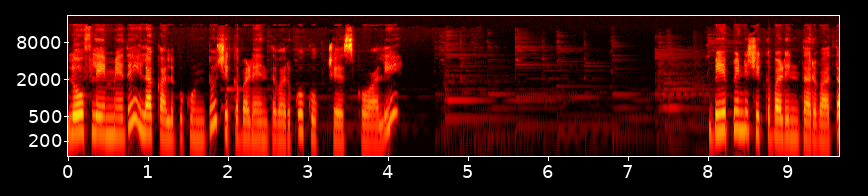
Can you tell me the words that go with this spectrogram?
లో ఫ్లేమ్ మీదే ఇలా కలుపుకుంటూ చిక్కబడేంత వరకు కుక్ చేసుకోవాలి. బియ్యపిండి చిక్కబడిన తర్వాత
